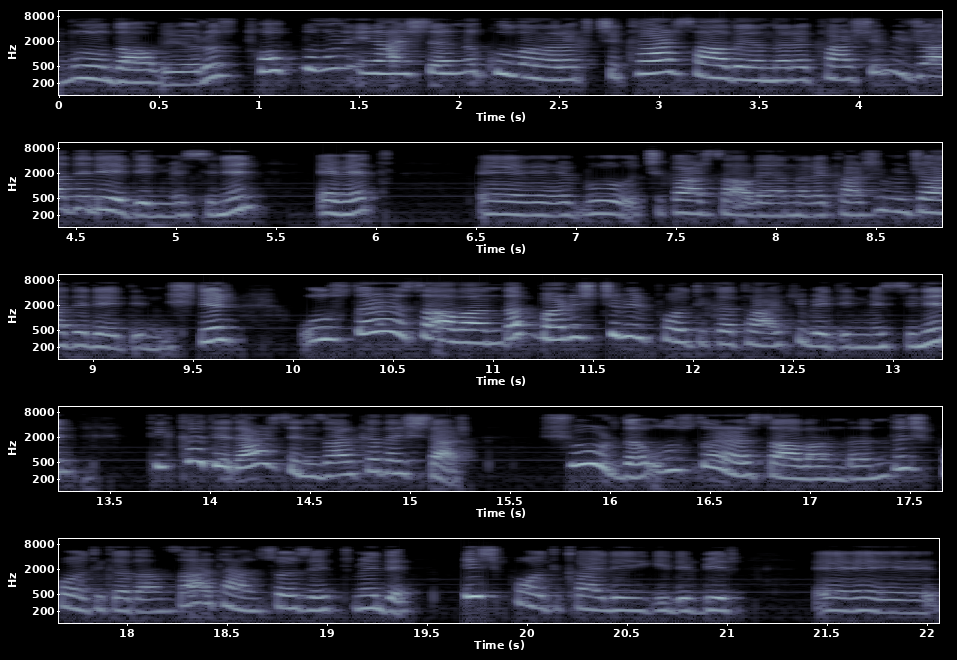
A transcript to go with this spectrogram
bunu da alıyoruz. Toplumun inançlarını kullanarak çıkar sağlayanlara karşı mücadele edilmesinin evet bu çıkar sağlayanlara karşı mücadele edilmiştir. Uluslararası alanda barışçı bir politika takip edilmesinin dikkat ederseniz arkadaşlar şurada uluslararası alandan dış politikadan zaten söz etmedi. İç politika ile ilgili bir e,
